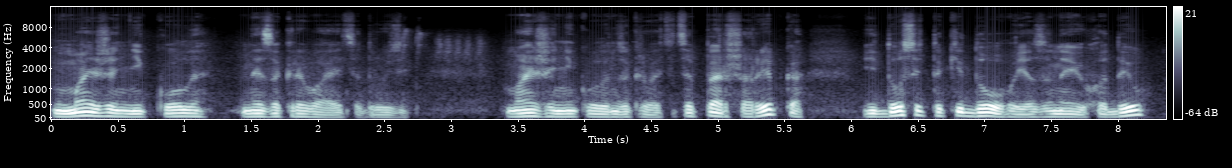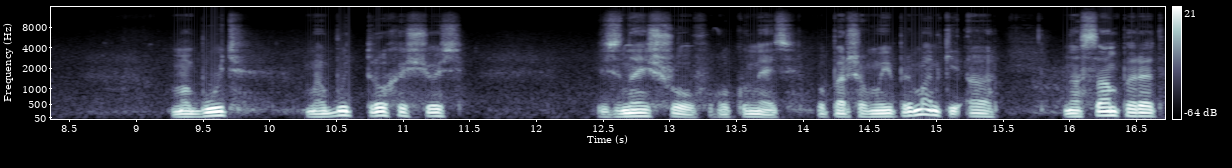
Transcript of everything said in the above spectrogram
майже ніколи не закривається, друзі. Майже ніколи не закривається. Це перша рибка і досить таки довго я за нею ходив. Мабуть, мабуть, трохи щось знайшов окунець. По-перше, в моїй приманці, а насамперед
